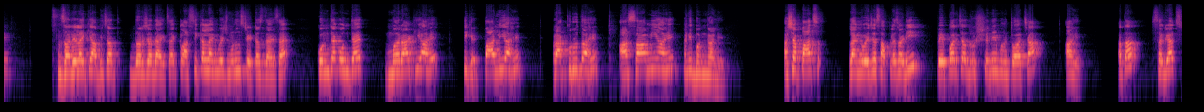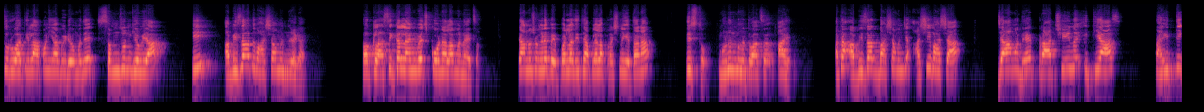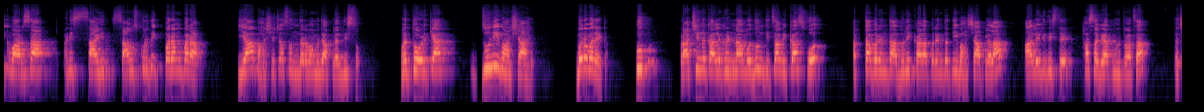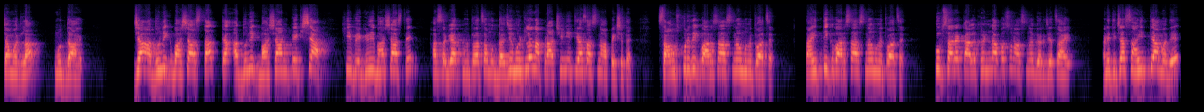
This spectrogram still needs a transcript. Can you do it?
झालेला आहे की अभिजात दर्जा द्यायचा आहे. क्लासिकल लँग्वेज म्हणून स्टेटस द्यायचा आहे. कोणत्या कोणत्या आहेत? मराठी आहे. ठीक आहे. पाली आहे. प्राकृत आहे. आसामी आहे. आणि बंगाली अशा पाच लँग्वेजेस आपल्यासाठी पेपरच्या दृष्टीने महत्त्वाच्या आहेत आता सगळ्यात सुरुवातीला आपण या व्हिडिओमध्ये समजून घेऊया की अभिजात भाषा म्हणजे काय? क्लासिकल लँग्वेज कोणाला म्हणायचं? त्या अनुषंगाने पेपरला जिथे आपल्याला प्रश्न येताना दिसतो. म्हणून महत्वाचं आहे. आता अभिजात भाषा म्हणजे अशी भाषा ज्यामध्ये प्राचीन इतिहास साहित्यिक वारसा आणि साहि सांस्कृतिक परंपरा या भाषेच्या संदर्भामध्ये आपल्याला दिसतो. मग थोडक्यात जुनी भाषा आहे. बरोबर आहे का? खूप प्राचीन कालखंडामधून तिचा विकास होत आतापर्यंत आधुनिक काळापर्यंत ती भाषा आपल्याला आलेली दिसते. हा सगळ्यात महत्त्वाचा त्याच्यामधला मुद्दा आहे. ज्या आधुनिक भाषा असतात त्या आधुनिक भाषांपेक्षा ही वेगळी भाषा असते. हा सगळ्यात महत्त्वाचा मुद्दा. जे म्हटलं ना प्राचीन इतिहास असणं अपेक्षित आहे. सांस्कृतिक वारसा असणं महत्वाचं आहे. साहित्यिक वारसा असणं महत्वाचं आहे. खूप साऱ्या कालखंडापासून असणं गरजेचं आहे. आणि तिच्या साहित्यामध्ये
